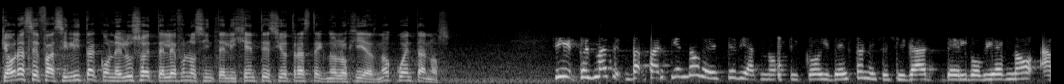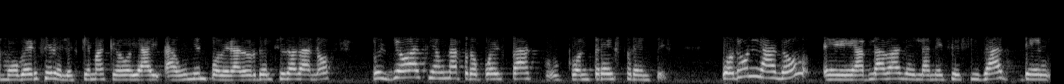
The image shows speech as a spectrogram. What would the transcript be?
que ahora se facilita con el uso de teléfonos inteligentes y otras tecnologías, ¿no? Cuéntanos. Sí, pues más partiendo de este diagnóstico y de esta necesidad del gobierno a moverse del esquema que hoy hay a un empoderador del ciudadano, pues yo hacía una propuesta con tres frentes. Por un lado, eh, hablaba de la necesidad de,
